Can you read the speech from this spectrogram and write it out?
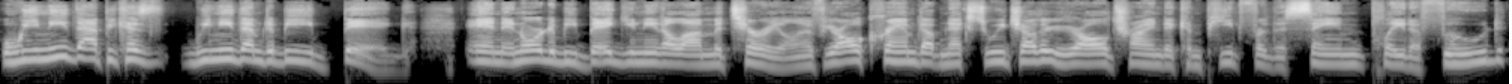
We need that because we need them to be big. And in order to be big, you need a lot of material. And if you're all crammed up next to each other, you're all trying to compete for the same plate of food.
